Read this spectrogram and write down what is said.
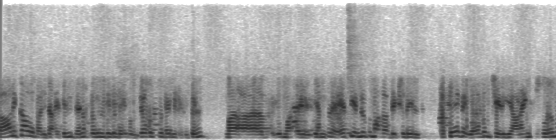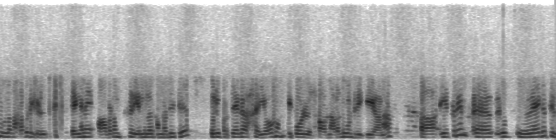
കാളിക്കാവ് പഞ്ചായത്തിൽ ജനപ്രതിനിധികളുടെ ഉദ്യോഗസ്ഥരുടെയും നേതൃത്വത്തിൽ എം എൽ എ പി അനിൽകുമാറിന്റെ അധ്യക്ഷതയിൽ പ്രത്യേക യോഗം ചേരുകയാണ് തുടർന്നുള്ള നടപടികൾ എങ്ങനെ ആവണം എന്നുള്ളത് സംബന്ധിച്ച് ഒരു പ്രത്യേക യോഗം ഇപ്പോൾ നടന്നുകൊണ്ടിരിക്കുകയാണ്. എത്രയും വേഗത്തിൽ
